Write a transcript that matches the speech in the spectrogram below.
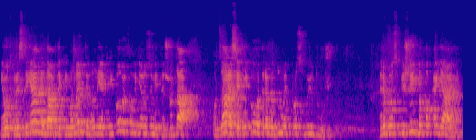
І от християни да, в такі моменти, вони як ніколи повинні розуміти, що да, от зараз, як ніколи, треба думати про свою душу. Треба спішити до покаяння.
